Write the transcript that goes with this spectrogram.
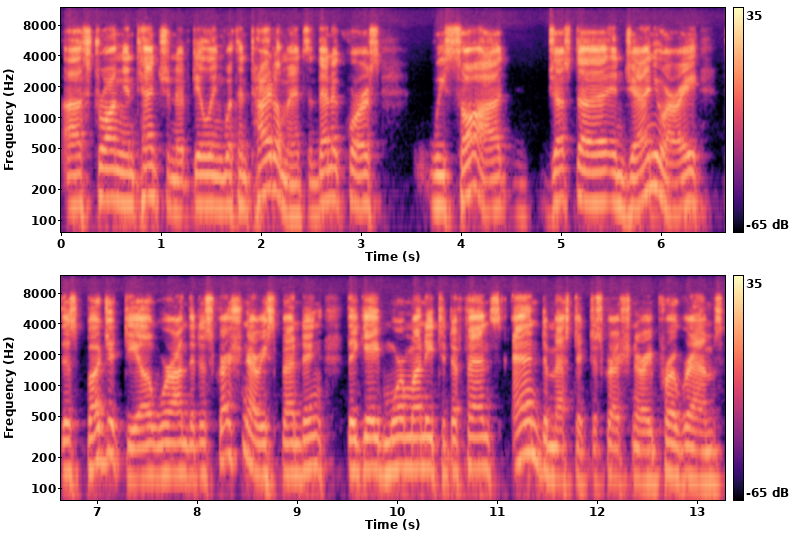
uh strong intention of dealing with entitlements. And then, of course, we saw just uh, in January this budget deal where on the discretionary spending they gave more money to defense and domestic discretionary programs.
